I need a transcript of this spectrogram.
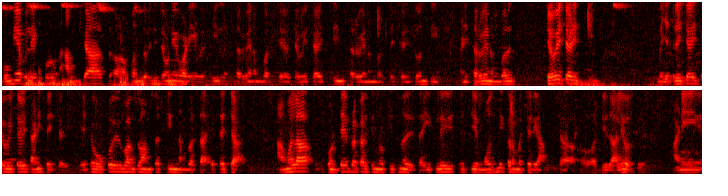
भूमी अभिलेखकडून आमच्या अं, पंधूर जितवणेवाडी सर्वे नंबर चे चव्वेचाळीस तीन सर्वे नंबर सेहेचाळीस दोन तीन आणि सर्वे नंबर चव्वेचाळीस तीन म्हणजे त्रेचाळीस चव्वेचाळीस आणि सेहेचाळीस. याचा उपविभाग जो आमचा तीन नंबरचा आहे त्याच्यात आम्हाला कोणत्याही प्रकारची नोटीस न देता इथले जे मोजणी कर्मचारी आमच्या हद्दीत आले होते आणि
